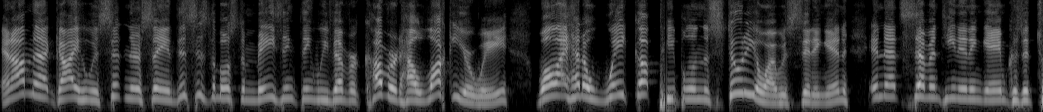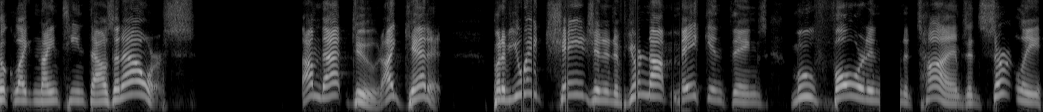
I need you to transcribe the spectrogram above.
And I'm that guy who was sitting there saying, This is the most amazing thing we've ever covered. How lucky are we? While I had to wake up people in the studio I was sitting in in that 17 inning game because it took like 19,000 hours. I'm that dude. I get it. But if you ain't changing it, if you're not making things move forward in the times, and certainly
